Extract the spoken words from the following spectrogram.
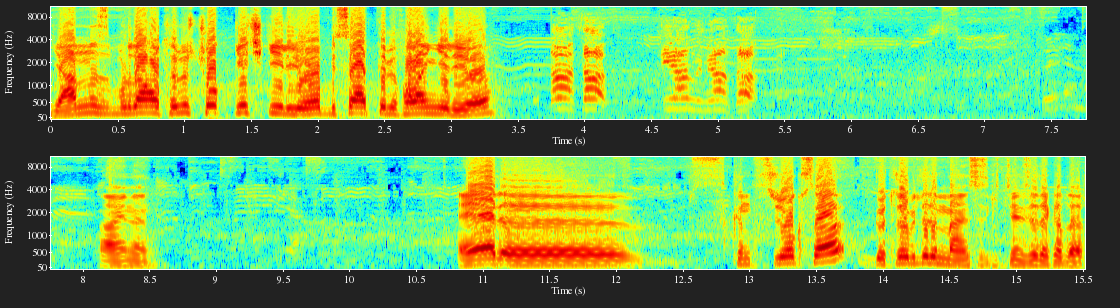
Yalnız buradan otobüs çok geç geliyor. Bir saatte bir falan geliyor. Tamam tamam. İnandım inandım tamam. Aynen. Eğer eee, sıkıntısı yoksa götürebilirim ben siz gideceğiniz yere kadar.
